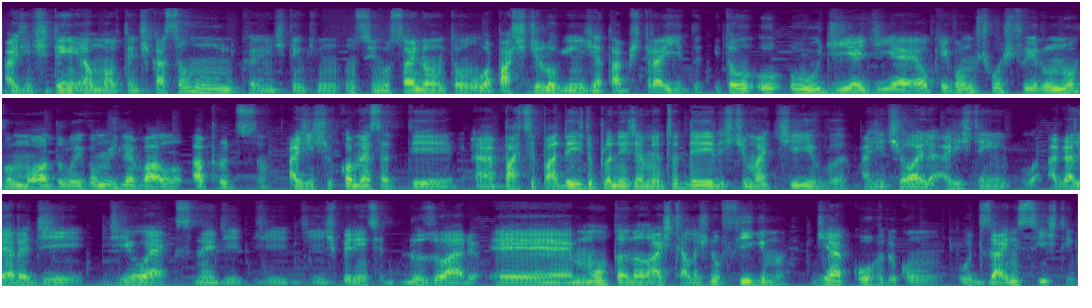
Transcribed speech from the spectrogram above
a gente tem é uma autenticação única, a gente tem um, um single sign-on, então a parte de login já está abstraída. Então o, o, dia a dia é ok, vamos construir um novo módulo e vamos levá-lo à produção. A gente começa a ter a participar desde o planejamento dele, estimativa. A gente olha, a gente tem a galera de, de UX, né, de, de, de experiência do usuário, é, montando as telas no Figma de acordo acordo com o design system.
